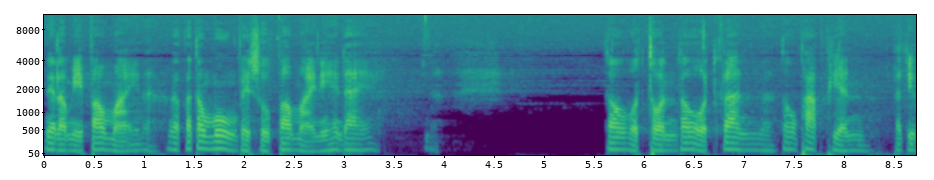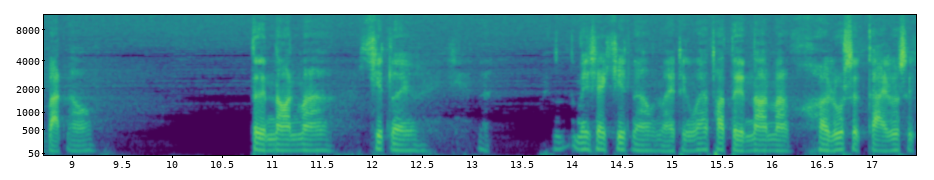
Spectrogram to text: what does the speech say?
เนี่ยเรามีเป้าหมายนะเราก็ต้องมุ่งไปสู่เป้าหมายนี้ให้ได้ต้องอดทนต้องอดกลั้นต้องภาคเพียรปฏิบัติเอาตื่นนอนมาคิดเลยไม่ใช่คิดนะหมายถึงว่าพอตื่นนอนมาคอยรู้สึกกายรู้สึก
